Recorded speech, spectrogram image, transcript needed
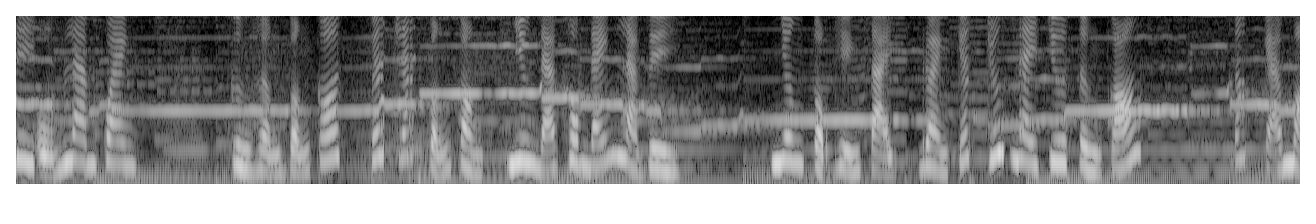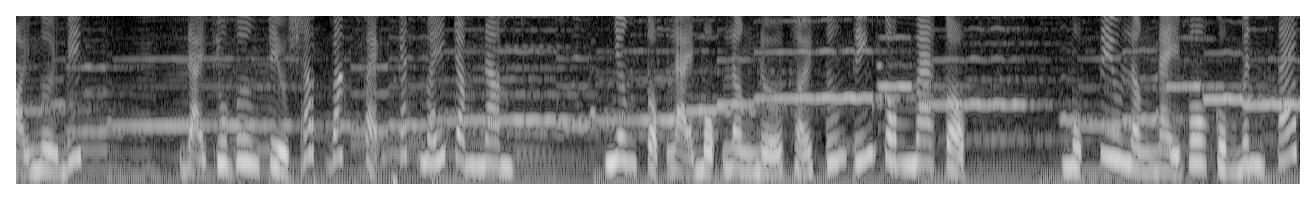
đi ủng Lam Quan Cường hận vẫn có, vết rác vẫn còn Nhưng đã không đáng là gì. Nhân tộc hiện tại, đoàn kết trước nay chưa từng có. Tất cả mọi người biết Đại Chu Vương Triều sắp bắt phạt cách mấy trăm năm. Nhân tộc lại một lần nữa khởi xướng tiến công ma tộc. Mục tiêu lần này vô cùng minh xác.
